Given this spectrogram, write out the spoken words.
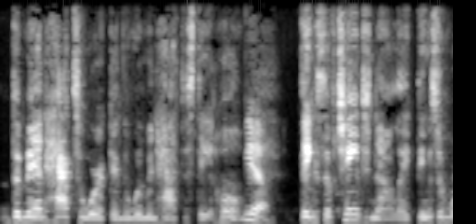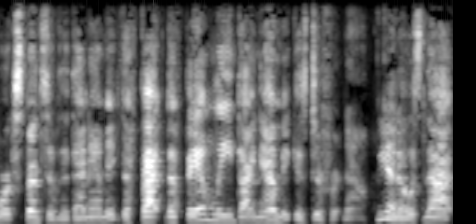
the men had to work and the women had to stay at home. yeah. Things have changed now. Like things are more expensive. The dynamic, the fact, the family dynamic is different now. Yeah. You know, it's not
